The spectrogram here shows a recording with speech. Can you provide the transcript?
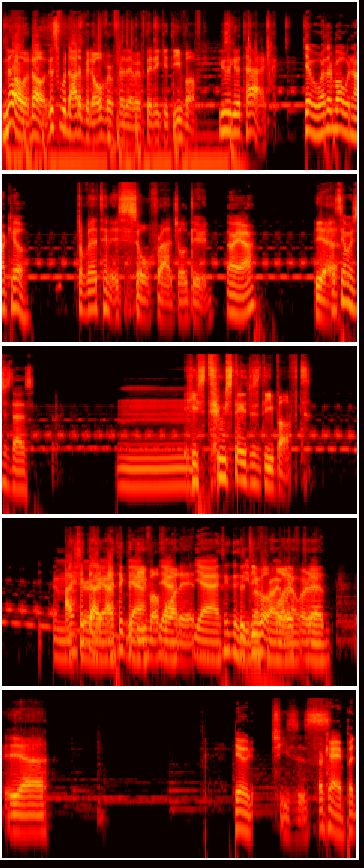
no, no. This would not have been over for them if they didn't get debuffed. Using an attack. Yeah, but Weather Ball would not kill. Darmanitan is so fragile, dude. Oh yeah. Yeah, Let's see how much this does. Mm, he's two stages debuffed. I'm I think sure, that- yeah. I think the yeah, debuff yeah, won it. Yeah, I think the, The debuff, debuff probably won it for him. him. Yeah, Dude. Jesus. Okay, but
